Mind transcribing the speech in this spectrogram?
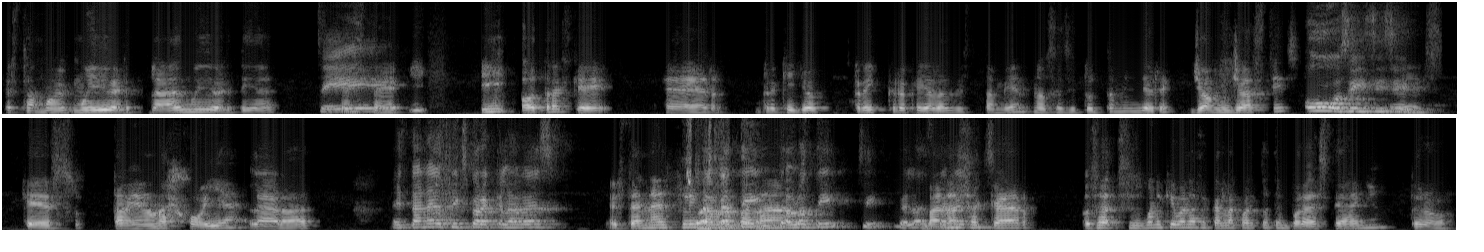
está muy, muy divertida, la verdad es muy divertida. sí, Este, y, y otra que eh, Rick y yo, Rick, creo que ya la has visto también, no sé si tú también, Jerry, Young Justice, uh, sí, sí, sí, es- que es también una joya, la verdad. está en Netflix para que la veas, Está en Netflix, te hablo a ti, van ti, sí, vela, van a Netflix. sacar, o sea, se supone que iban a sacar la cuarta temporada este año, pero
